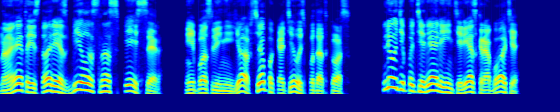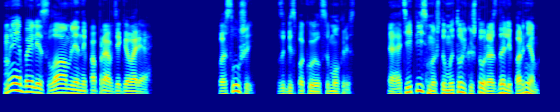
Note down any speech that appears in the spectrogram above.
Но эта история сбила с нас спесь, сэр, и после нее все покатилось под откос. Люди потеряли интерес к работе. Мы были сломлены, по правде говоря. «Послушай», — забеспокоился Мокрест, «а те письма, что мы только что раздали парням,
